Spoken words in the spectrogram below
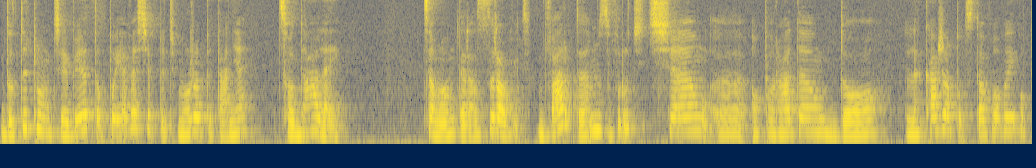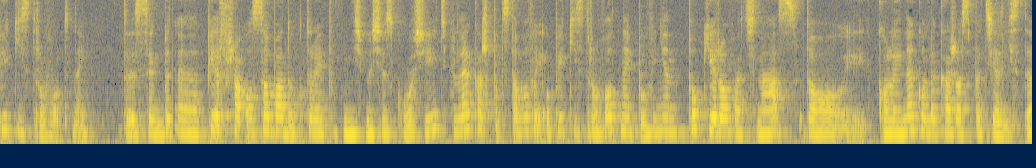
dotyczą Ciebie, to pojawia się być może pytanie, co dalej? Co mam teraz zrobić? Warto zwrócić się y, o poradę do lekarza podstawowej opieki zdrowotnej. To jest jakby e, pierwsza osoba, do której powinniśmy się zgłosić. Lekarz podstawowej opieki zdrowotnej powinien pokierować nas do kolejnego lekarza specjalisty.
